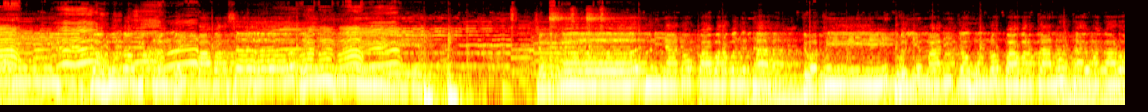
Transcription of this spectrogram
મારી જહુનો વિક્રમભાઈ પાવર છે ભાઈ. દુનિયાનો પાવર બંધ થાય. ત્યાંથી ઢોલી મારી જહુનો પાવર ચાલુ થાય. વગાડો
